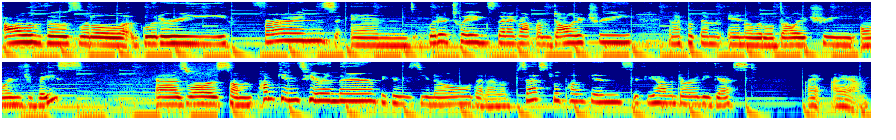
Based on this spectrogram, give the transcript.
all of those little glittery ferns and glitter twigs that I got from Dollar Tree, and I put them in a little Dollar Tree orange vase as well as some pumpkins here and there because you know that I'm obsessed with pumpkins. If you haven't already guessed, I, I am.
